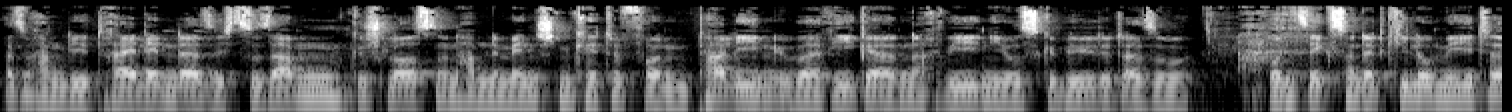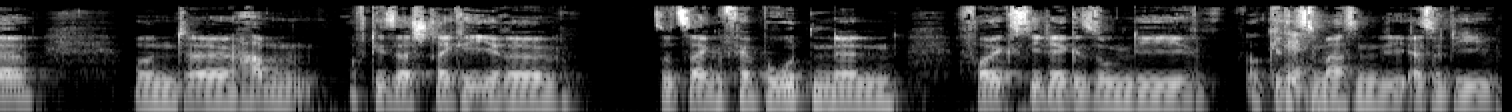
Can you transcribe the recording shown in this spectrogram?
also haben die drei Länder sich zusammengeschlossen und haben eine Menschenkette von Tallinn über Riga nach Vilnius gebildet, also Ach. rund 600 Kilometer und äh, haben auf dieser Strecke ihre sozusagen verbotenen Volkslieder gesungen, die okay. gewissermaßen, die, also die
